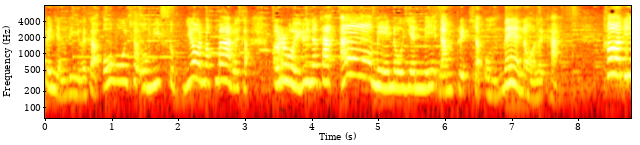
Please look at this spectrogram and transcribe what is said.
เป็นอย่างดีเลยค่ะ โอ้ชะอมนี่สุดยอดมากๆเลยค่ะ อร่อยด้วยนะคะอ่าเมนูเย็นนี้น้ำพริกชะอมแน่นอนเลยค่ะ ข้อที่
